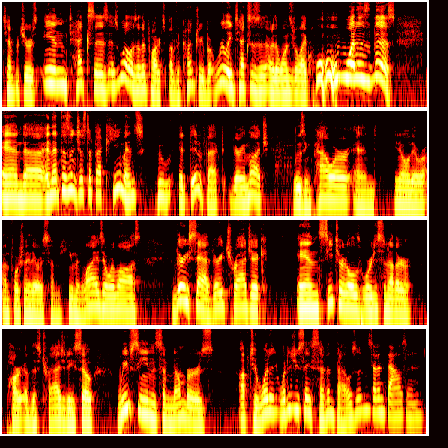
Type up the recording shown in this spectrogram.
temperatures in Texas as well as other parts of the country. But really, Texas are the ones that are like, what is this? And uh, and that doesn't just affect humans, who it did affect very much, losing power and you know there were unfortunately there were some human lives that were lost. Very sad, very tragic, and sea turtles were just another part of this tragedy. So we've seen some numbers up to what did what did you say seven thousand? Seven thousand.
